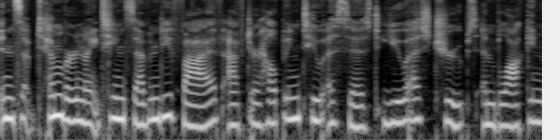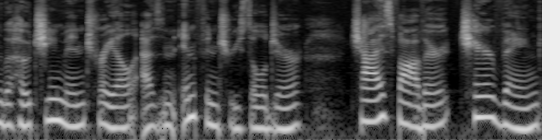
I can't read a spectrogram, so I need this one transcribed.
In September 1975, after helping to assist U.S. troops in blocking the Ho Chi Minh Trail as an infantry soldier, Chai's father, Chair Vang,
